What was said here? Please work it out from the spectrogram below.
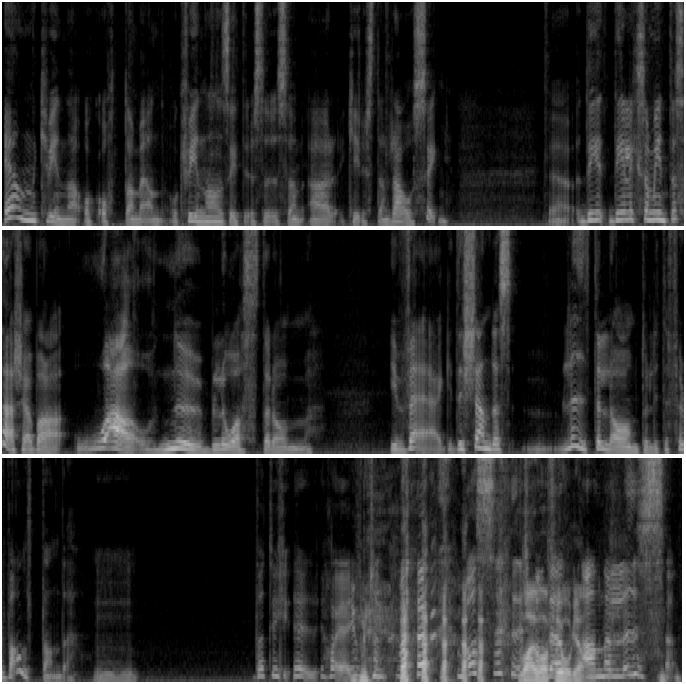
en kvinna och åtta män och kvinnan som sitter i styrelsen är Kirsten Rausing. Eh, det, det, är liksom inte så här så jag bara wow, nu blåste de iväg. Det kändes lite lamt och lite förvaltande. Mm. Vad tycker, har jag gjort en, vad, säger vad var den frågan? analysen?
